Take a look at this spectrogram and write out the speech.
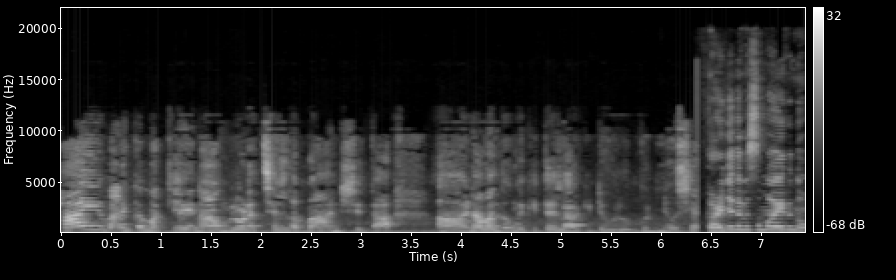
ஹாய் வணக்கம் மக்களே நான் உங்களோட செல்லம்மா அன்ஷிதா ஆஹ் நான் வந்து உங்ககிட்ட எல்லார்கிட்ட ஒரு குட் நியூஸ் കഴിഞ്ഞ ദിവസമായിരുന്നു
